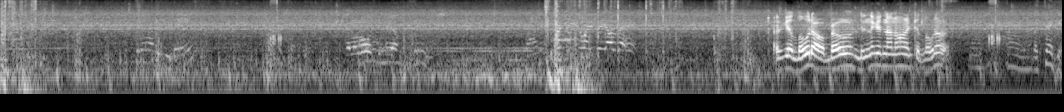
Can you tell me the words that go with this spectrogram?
Let's get loadout, bro. The niggas not know how to get loadout. Let's take it.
